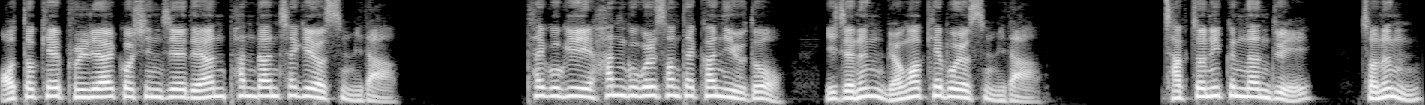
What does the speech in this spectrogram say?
어떻게 분리할 것인지에 대한 판단 체계였습니다. 태국이 한국을 선택한 이유도 이제는 명확해 보였습니다. 작전이 끝난 뒤 저는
